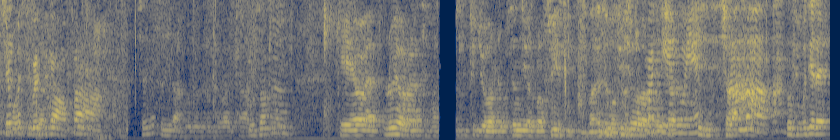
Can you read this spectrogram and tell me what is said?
Certo, ti metti no, Fra. C'è il ragazzo di là, quello che lo trova in casa. Scusa? Che vabbè, lui è un ragazzo fa tutti i giorni, possiamo dirlo? Sì, sì, sbagliate Tutti i. Ma giorni. chi, cioè- lui? Sì, sì, sì, c'è l'H. Ah. Non si può dire,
